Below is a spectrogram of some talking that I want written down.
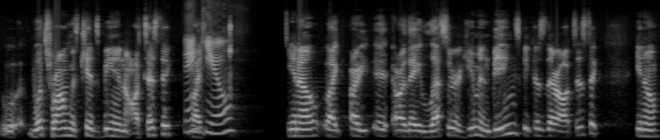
what's wrong with kids being autistic? Thank like, you. You know, like are are they lesser human beings because they're autistic? You know,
